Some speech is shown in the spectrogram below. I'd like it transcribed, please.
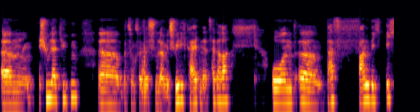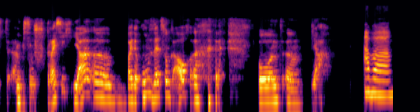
ähm, Schülertypen äh, beziehungsweise Schüler mit Schwierigkeiten etc. Und äh, das fand ich echt ein bisschen stressig, ja, äh, bei der Umsetzung auch. und ähm, ja, Aber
